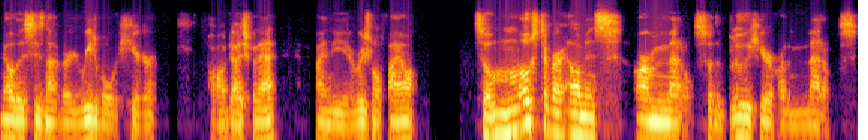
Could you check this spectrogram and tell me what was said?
know this is not very readable here. Apologize for that. Find the original file. So most of our elements are metals. So the blue here are the metals.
